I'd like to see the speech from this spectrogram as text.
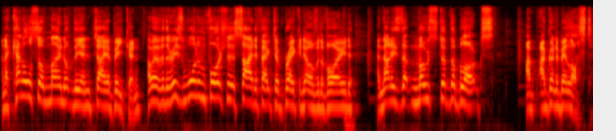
And I can also mine up the entire beacon. However, there is one unfortunate side effect of breaking it over the void, and that is that most of the blocks I'm, I'm going to be lost.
